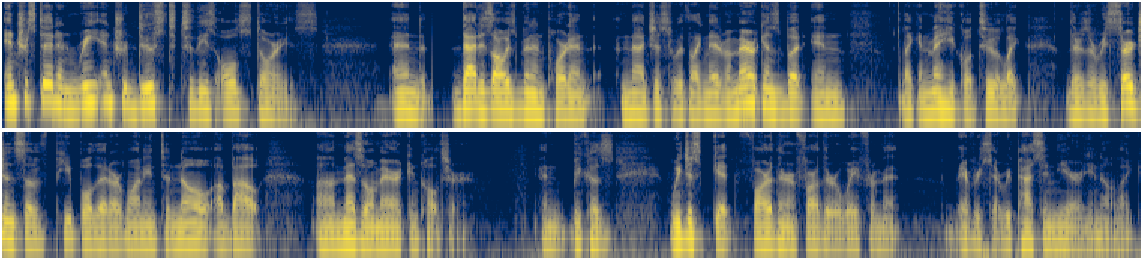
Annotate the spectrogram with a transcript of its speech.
interested and reintroduced to these old stories. And that has always been important, not just with like Native Americans, but in like in Mexico too. Like there's a resurgence of people that are wanting to know about uh, Mesoamerican culture. And because we just get farther and farther away from it every every passing year, you know, like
